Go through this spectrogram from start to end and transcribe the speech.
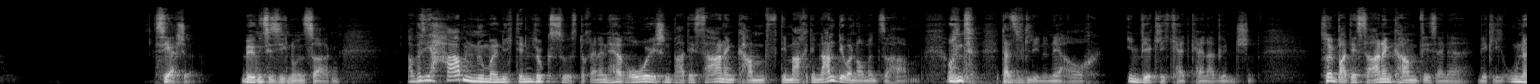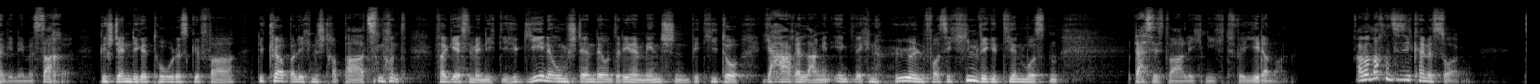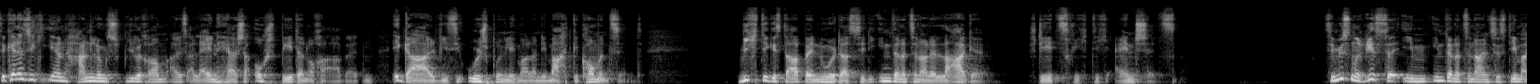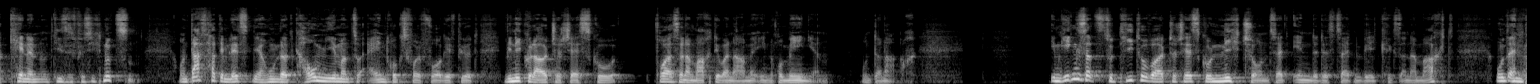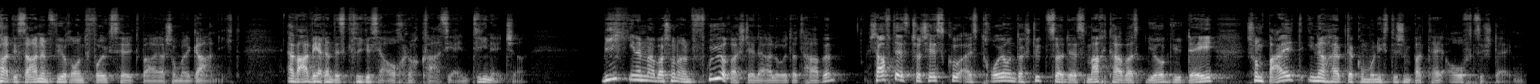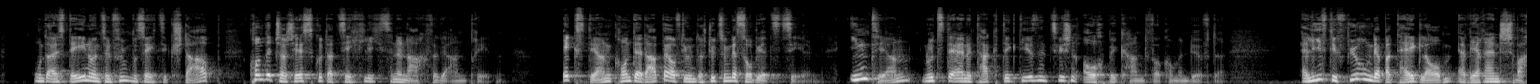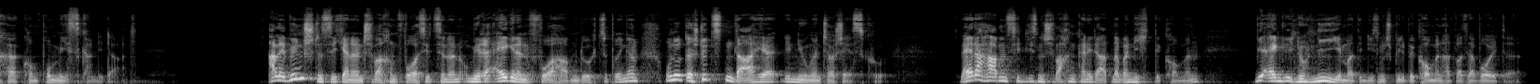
Sehr schön, mögen Sie sich nun sagen. Aber sie haben nun mal nicht den Luxus, durch einen heroischen Partisanenkampf die Macht im Land übernommen zu haben. Und das will ihnen ja auch in Wirklichkeit keiner wünschen. So ein Partisanenkampf ist eine wirklich unangenehme Sache. Die ständige Todesgefahr, die körperlichen Strapazen und vergessen wir nicht die Hygieneumstände, unter denen Menschen wie Tito jahrelang in irgendwelchen Höhlen vor sich hin vegetieren mussten. Das ist wahrlich nicht für jedermann. Aber machen Sie sich keine Sorgen. Sie können sich ihren Handlungsspielraum als Alleinherrscher auch später noch erarbeiten, egal wie sie ursprünglich mal an die Macht gekommen sind. Wichtig ist dabei nur, dass sie die internationale Lage stets richtig einschätzen. Sie müssen Risse im internationalen System erkennen und diese für sich nutzen. Und das hat im letzten Jahrhundert kaum jemand so eindrucksvoll vorgeführt wie Nicolae Ceausescu vor seiner Machtübernahme in Rumänien und danach. Im Gegensatz zu Tito war Ceausescu nicht schon seit Ende des Zweiten Weltkriegs an der Macht und ein Partisanenführer und Volksheld war er schon mal gar nicht. Er war während des Krieges ja auch noch quasi ein Teenager. Wie ich Ihnen aber schon an früherer Stelle erläutert habe, schaffte es Ceausescu als treuer Unterstützer des Machthabers Georgiou Day schon bald innerhalb der kommunistischen Partei aufzusteigen. Und als Day 1965 starb, konnte Ceausescu tatsächlich seine Nachfolge antreten. Extern konnte er dabei auf die Unterstützung der Sowjets zählen. Intern nutzte er eine Taktik, die es inzwischen auch bekannt vorkommen dürfte. Er ließ die Führung der Partei glauben, er wäre ein schwacher Kompromisskandidat. Alle wünschten sich einen schwachen Vorsitzenden, um ihre eigenen Vorhaben durchzubringen und unterstützten daher den jungen Ceausescu. Leider haben sie diesen schwachen Kandidaten aber nicht bekommen, wie eigentlich noch nie jemand in diesem Spiel bekommen hat, was er wollte.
